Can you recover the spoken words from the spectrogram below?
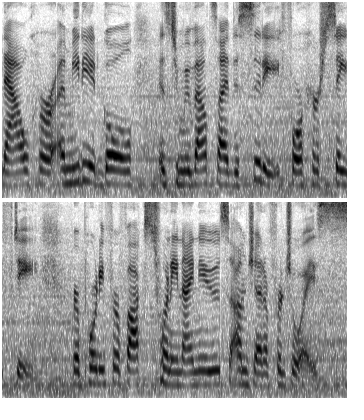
Now her immediate goal is to move outside the city for her safety. Reporting for Fox 29 News, I'm Jennifer Joyce.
